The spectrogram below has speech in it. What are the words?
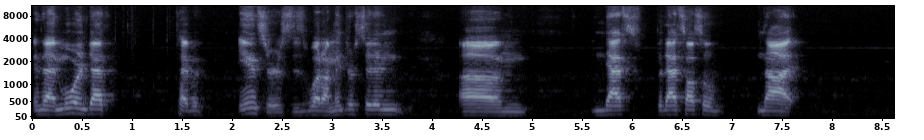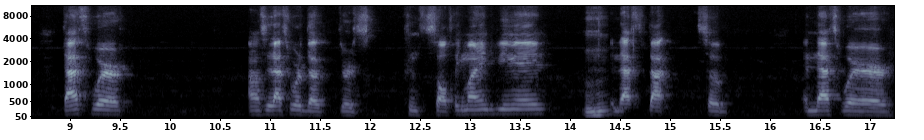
and that more in-depth type of answers is what i'm interested in um that's but that's also not that's where honestly that's where the there's consulting money to be made Mhm. and that's not so and that's where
